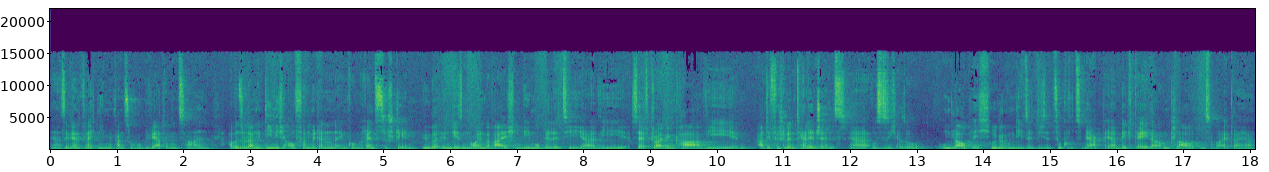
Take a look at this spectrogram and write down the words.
Ja, sie werden vielleicht nicht mehr ganz so hohe Bewertungen zahlen, aber solange die nicht aufhören, miteinander in Konkurrenz zu stehen, über in diesen neuen Bereichen wie Mobility, ja, wie Self-Driving Car, wie Artificial Intelligence, ja, wo sie sich also unglaublich prügeln um diese, diese Zukunftsmärkte, ja, Big Data und Cloud und so weiter, ja,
